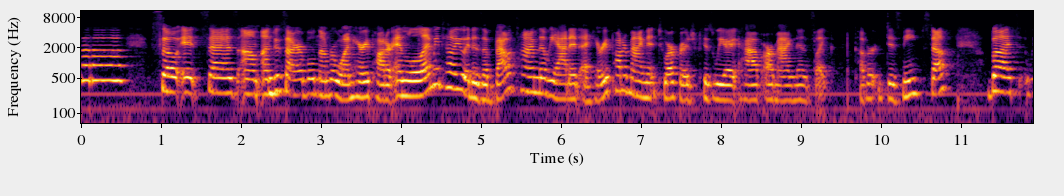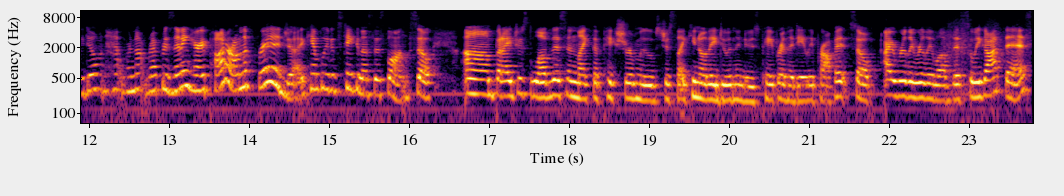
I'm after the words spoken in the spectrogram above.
Ta-da! So it says um, undesirable number one, Harry Potter. And let me tell you, it is about time that we added a Harry Potter magnet to our fridge because we have our magnets like cover Disney stuff. But we don't have, we're not representing Harry Potter on the fridge. I can't believe it's taken us this long. So um, but I just love this and like the picture moves just like, you know, they do in the newspaper and the Daily Prophet. So I really, really love this. So we got this.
